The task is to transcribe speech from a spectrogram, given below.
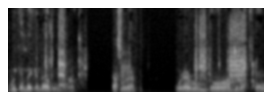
we can make another one. That's what I. Whatever we doing, I'll be like, yeah,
